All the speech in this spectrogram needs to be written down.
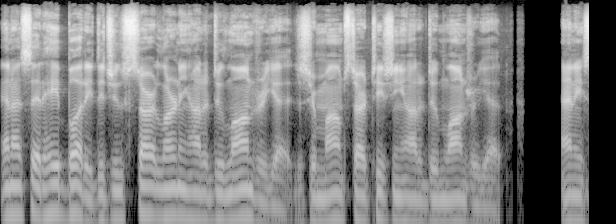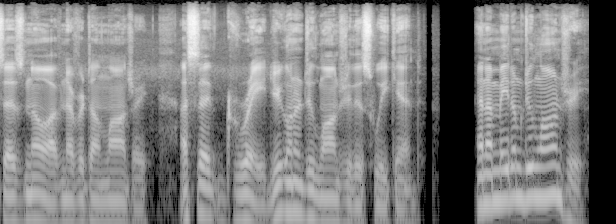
And I said, "Hey buddy, did you start learning how to do laundry yet? Does your mom start teaching you how to do laundry yet?" And he says, "No, I've never done laundry." I said, "Great. You're going to do laundry this weekend." And I made him do laundry.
